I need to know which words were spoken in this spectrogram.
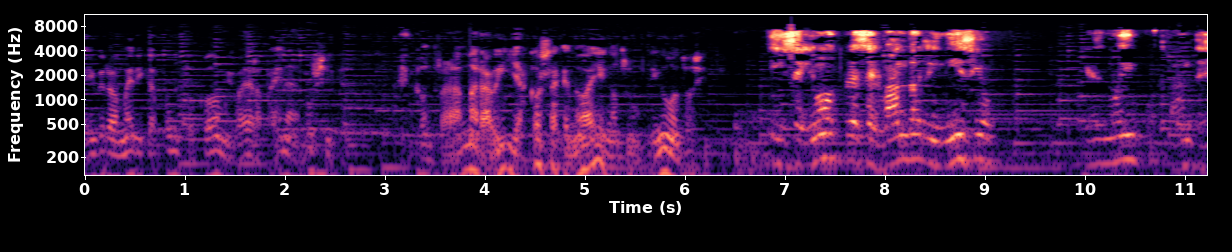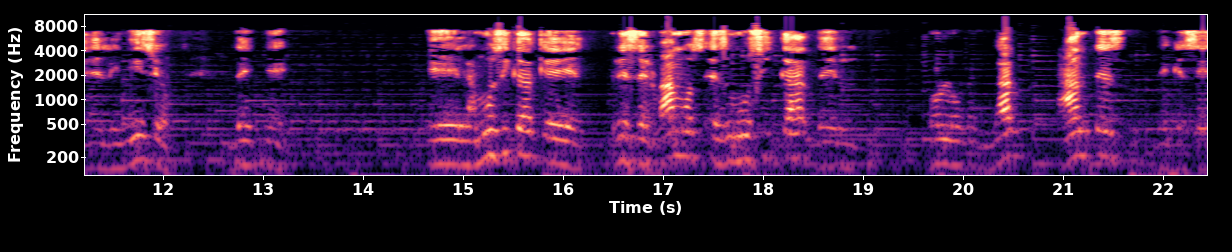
a iberoamerica.com y vaya a la página de música, encontrará maravillas, cosas que no hay en otro, ningún otro sitio. y seguimos preservando el inicio, que es muy importante, el inicio de que la música que preservamos es música del, por lo regular, antes de que se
